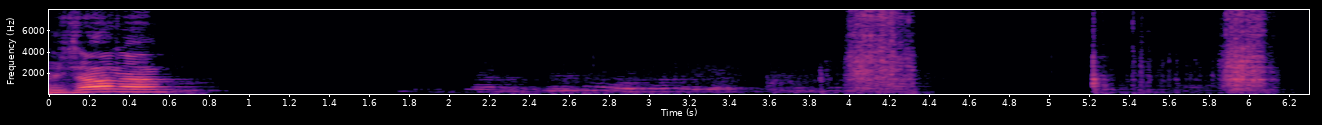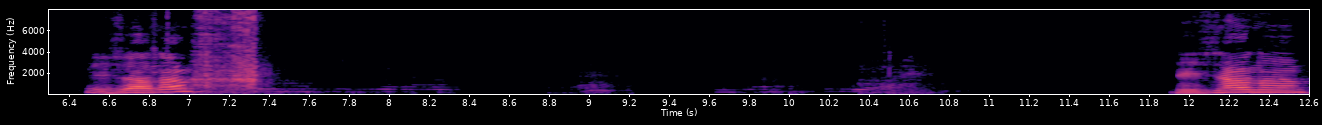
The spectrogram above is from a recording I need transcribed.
Necla Hanım. Necla Hanım. Necla Hanım.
